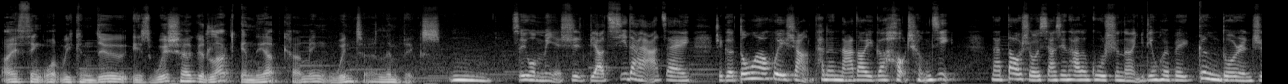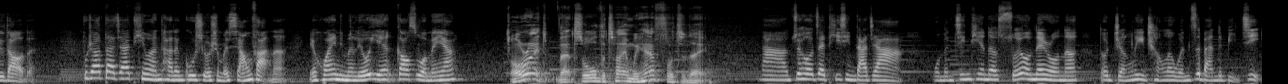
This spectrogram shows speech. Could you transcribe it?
I think what we can do is wish her good luck in the upcoming Winter Olympics. 所以我们也是比较期待啊，在这个冬奥会上，她能拿到一个好成绩。那到时候相信她的故事呢，一定会被更多人知道的。 不知道大家听完她的故事有什么想法呢？也欢迎你们留言告诉我们呀。 Alright, that's all the time we have for today. 那最后再提醒大家啊，我们今天的所有内容呢，都整理成了文字版的笔记，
